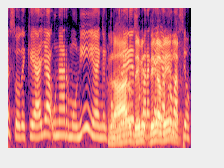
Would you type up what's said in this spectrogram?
eso, de que haya una armonía en el Congreso para que haya aprobación.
